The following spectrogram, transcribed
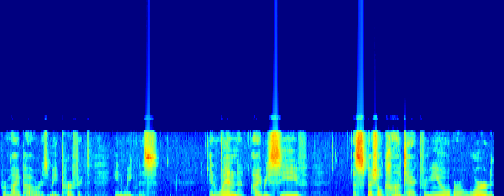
for my power is made perfect in weakness. And when I receive a special contact from you or a word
